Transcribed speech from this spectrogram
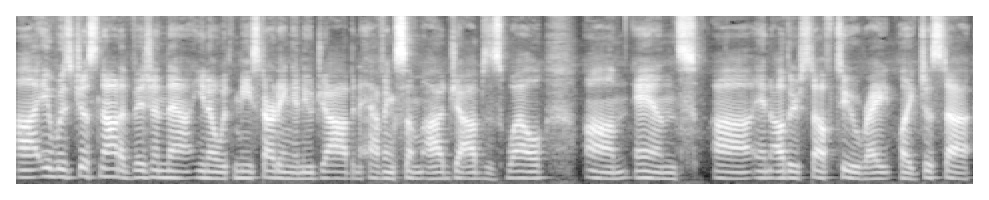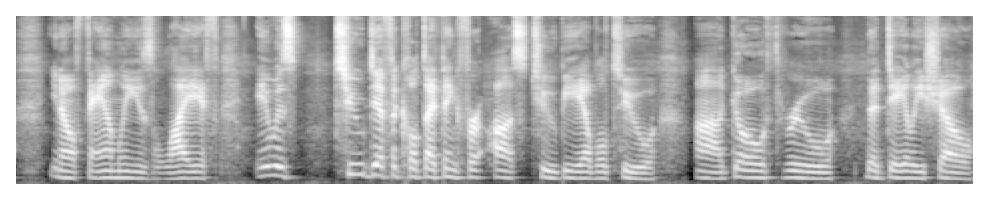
Uh, it was just not a vision that you know with me starting a new job and having some odd jobs as well um, and uh, and other stuff too right? Like just uh, you know families life. It was too difficult i think for us to be able to uh, go through the daily show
